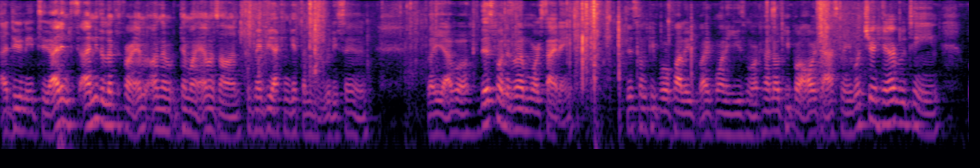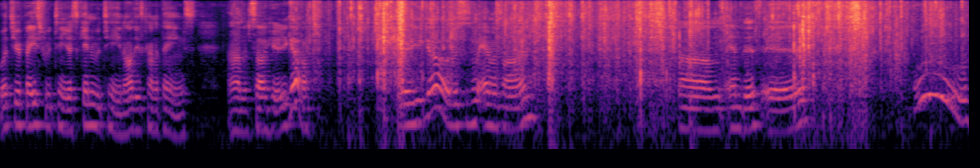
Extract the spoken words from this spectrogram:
I do need to. I didn't. I need to look for them on the, them on Amazon because maybe I can get them really soon. But yeah, well, this one is a little more exciting. This one people will probably like want to use more because I know people always ask me, "What's your hair routine? What's your face routine? Your skin routine? All these kind of things." Um, so here you go. Here you go. This is from Amazon. Um, and this is ooh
